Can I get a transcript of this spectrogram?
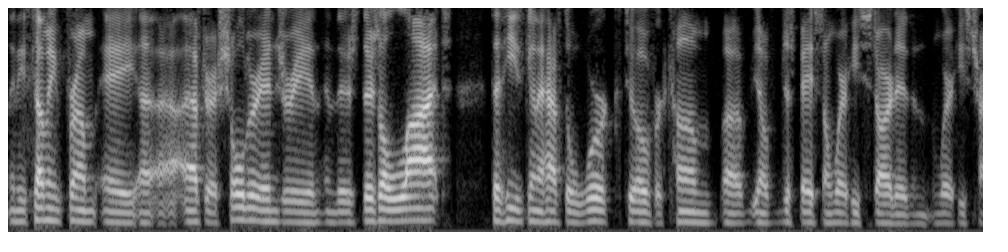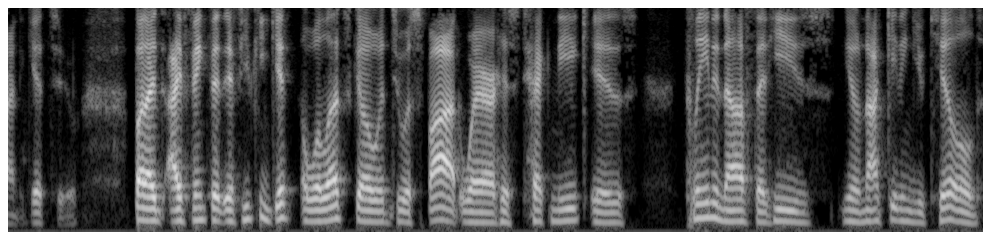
and he's coming from a uh, after a shoulder injury, and, and there's there's a lot that he's going to have to work to overcome. Uh, you know, just based on where he started and where he's trying to get to. But I, I think that if you can get well, let's go into a spot where his technique is clean enough that he's you know not getting you killed.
